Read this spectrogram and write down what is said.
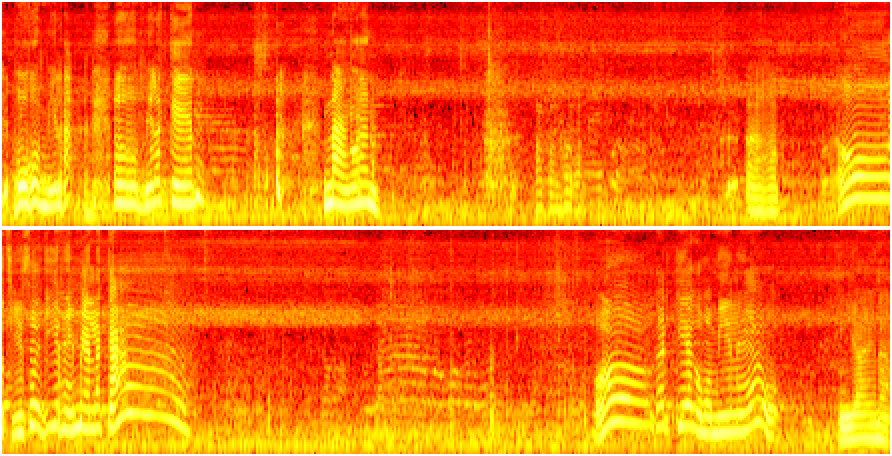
โอ้มีละเออมีละเกณฑ์หนังแล้วนั่นพักก่อนพักก่อนเออครับโอ้สีเสื้อยีไทยแมนละกาโอ้การเกียร์ก็มามีแล้วใหญ่น่ะ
